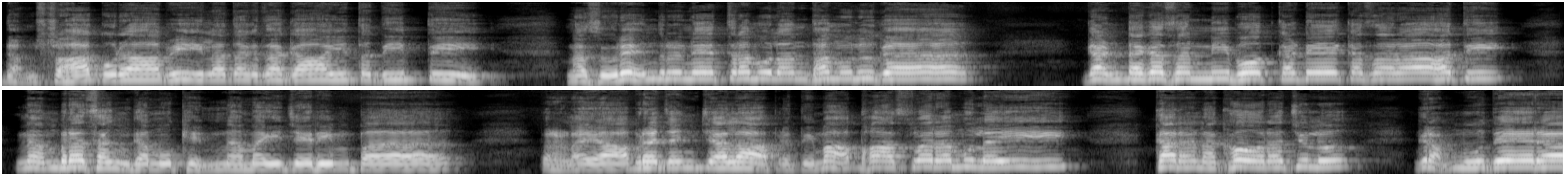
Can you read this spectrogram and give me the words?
భూరితముగా. దగ్ధగాయిత దీప్తి న సురేంద్రు నేత్రములంధములుగా. గంటగ సన్నిభోత్కటేక సరాహతి నమ్ర సంగముఖిన్నమై చెరింప ప్రళయాభ్రజంచల ప్రతిమా భాస్వరములై కరణఘోరచులు గ్రమ్ముదేరా.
